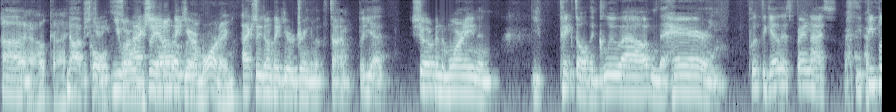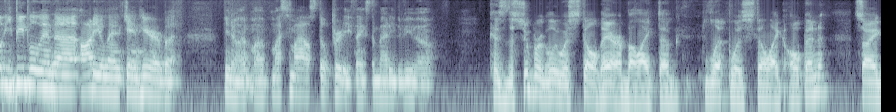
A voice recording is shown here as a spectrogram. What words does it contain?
Um, yeah, okay. No, I'm just Cool. kidding. You So were we actually. I don't think you were morning. Actually, don't think you were drinking at the time. But yeah, showed up in the morning and you picked all the glue out and the hair and put together. It's very nice. You people, you people in uh, audio land can't hear, but you know my my smile's still pretty thanks to Matty DeVivo. because the super glue was still there, but like the lip was still like open. So I,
